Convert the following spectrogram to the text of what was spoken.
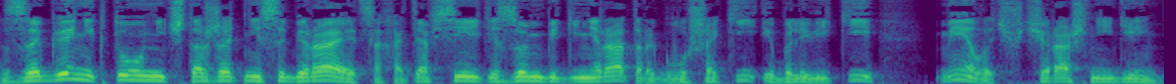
ЗГ никто уничтожать не собирается, хотя все эти зомби-генераторы, глушаки и болевики – мелочь вчерашний день.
